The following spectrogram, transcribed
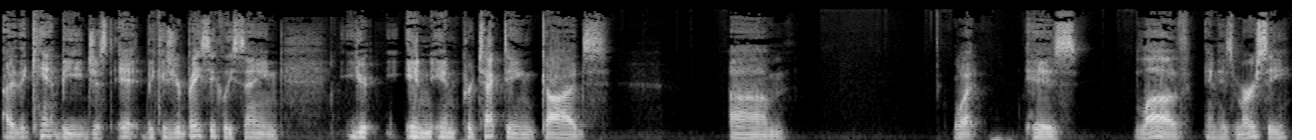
I, it can't be just it because you're basically saying you're in in protecting God's um what his love and his mercy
